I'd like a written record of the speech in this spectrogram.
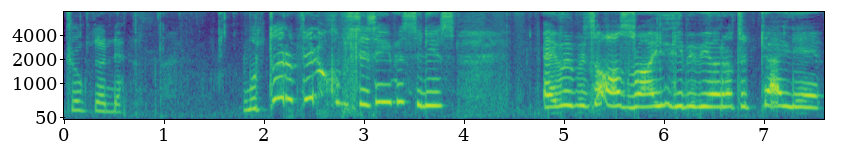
Çok güzel de. Muhtarım ne lokum siz misiniz? Evimize Azrail gibi bir yaratık geldi.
